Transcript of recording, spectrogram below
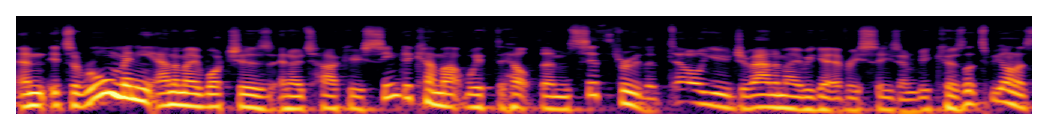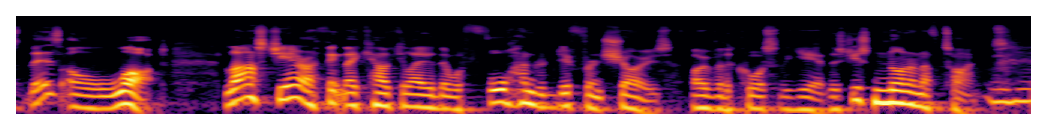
And it's a rule many anime watchers and otaku seem to come up with to help them sift through the deluge of anime we get every season, because let's be honest, there's a lot. Last year, I think they calculated there were 400 different shows over the course of the year. There's just not enough time. Mm-hmm.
